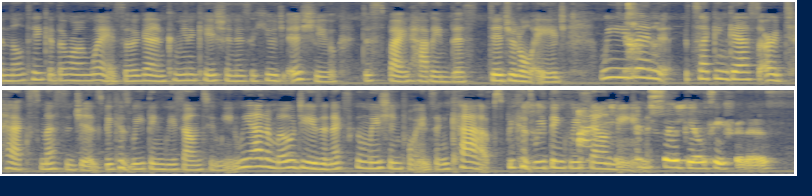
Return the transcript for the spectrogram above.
then they'll take it the wrong way. So again, communication is a huge issue despite having this digital age. We even second guess our text messages because we think we sound too mean. We add emojis and exclamation points and caps because we think we sound mean. I'm so guilty for this.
